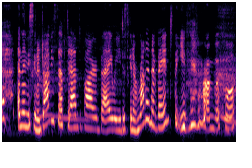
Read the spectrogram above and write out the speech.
and then you're just going to drive yourself down to Byron Bay, where you're just going to run an event that you've never run before,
